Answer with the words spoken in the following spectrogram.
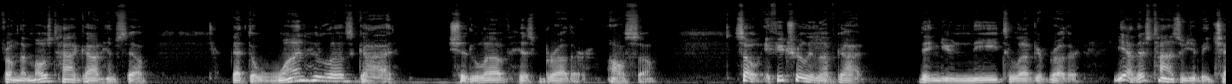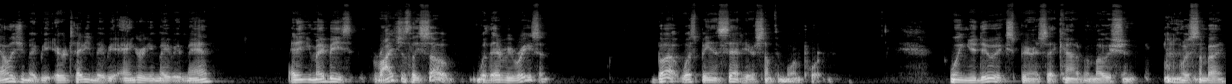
from the Most High God Himself that the one who loves God should love his brother also. So if you truly love God, then you need to love your brother yeah, there's times when you'll be challenged, you may be irritated, you may be angry, you may be mad, and you may be righteously so with every reason. But what's being said here is something more important. When you do experience that kind of emotion with somebody,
